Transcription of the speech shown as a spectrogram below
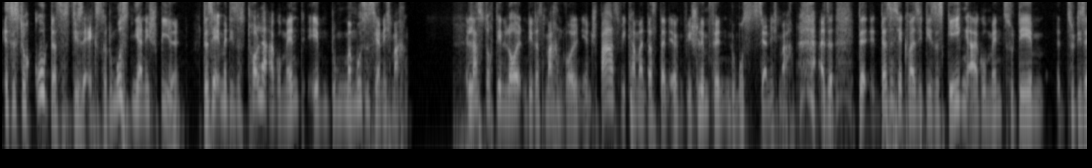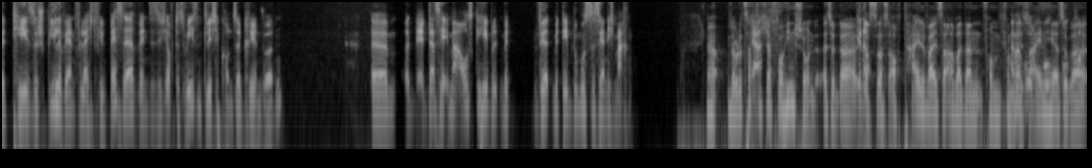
es ist doch gut, dass es diese extra, du musst ihn ja nicht spielen. Das ist ja immer dieses tolle Argument, eben, du, man muss es ja nicht machen lass doch den Leuten, die das machen wollen, ihren Spaß. Wie kann man das denn irgendwie schlimm finden? Du musst es ja nicht machen. Also das ist ja quasi dieses Gegenargument zu dem, zu dieser These, Spiele wären vielleicht viel besser, wenn sie sich auf das Wesentliche konzentrieren würden. Ähm, das ja immer ausgehebelt mit, wird mit dem, du musst es ja nicht machen. Ja, aber das sagte ja. ich ja vorhin schon. Also da, genau. dass das auch teilweise aber dann vom, vom Design wo, wo, her sogar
